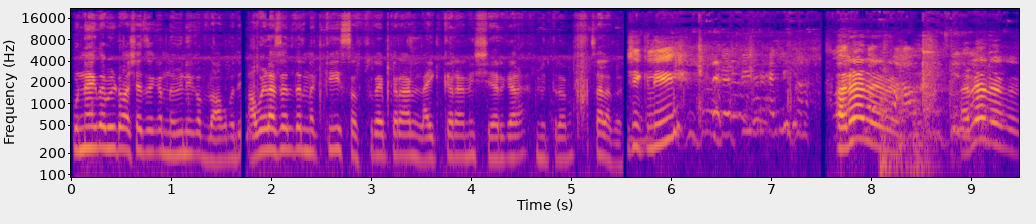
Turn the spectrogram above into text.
पुन्हा एकदा भेटू अशाच एका नवीन एका ब्लॉगमध्ये आवड असेल तर नक्की सबस्क्राईब करा लाईक करा आणि शेअर करा मित्रांनो चला तर. शिकली? अरे अरे अरे अरे अरे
